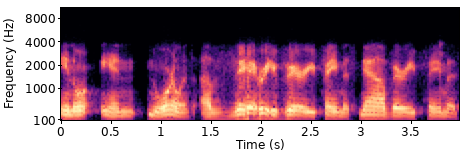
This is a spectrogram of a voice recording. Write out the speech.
in, in New Orleans, a very, very famous, now very famous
